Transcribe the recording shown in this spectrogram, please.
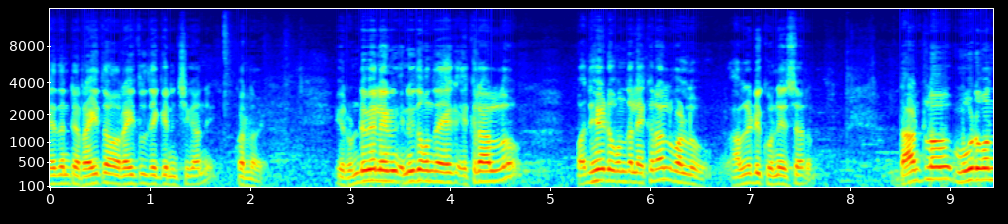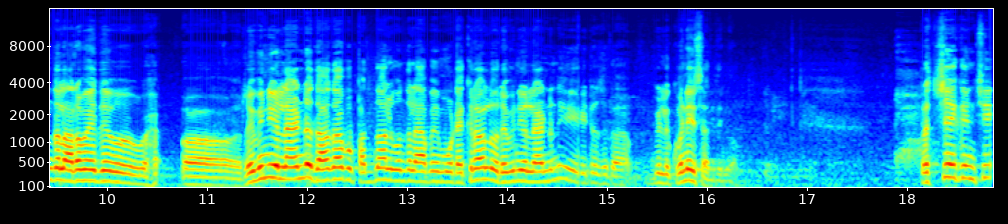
లేదంటే రైతు రైతుల దగ్గర నుంచి కానీ కొన్నవి. ఈ రెండు వేల ఎనిమిది వందల ఎకరాల్లో పదిహేడు వందల ఎకరాలు వాళ్ళు ఆల్రెడీ కొనేశారు. దాంట్లో మూడు వందల అరవై ఐదు రెవెన్యూ ల్యాండ్ దాదాపు పద్నాలుగు వందల యాభై మూడు ఎకరాలు రెవెన్యూ ల్యాండ్ని ఇటు వీళ్ళు కొనేశారు దీనిలో ప్రత్యేకించి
